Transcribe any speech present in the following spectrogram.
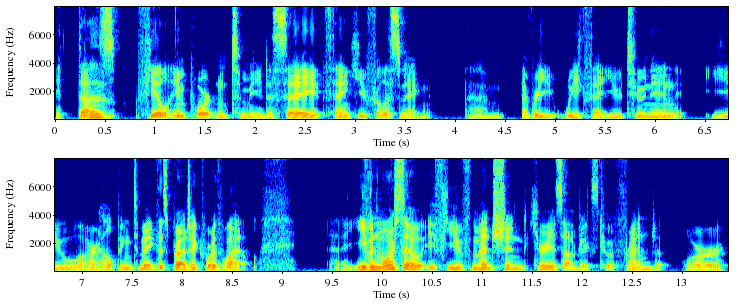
it does feel important to me to say thank you for listening. Um, every week that you tune in, you are helping to make this project worthwhile. Uh, even more so if you've mentioned curious objects to a friend or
